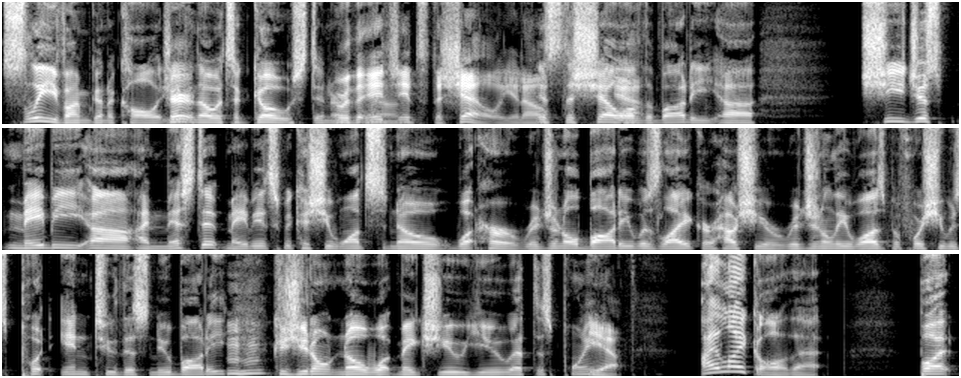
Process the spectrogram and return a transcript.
sleeve. I'm going to call it, Sure. even though it's a ghost and or the it's, it's the shell, you know. it's the shell Yeah. of the body. Uh, she just maybe uh, I missed it. Maybe it's because she wants to know what her original body was like or how she originally was before she was put into this new body. Because you don't know what makes you you at this point. yeah. I like all that, but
